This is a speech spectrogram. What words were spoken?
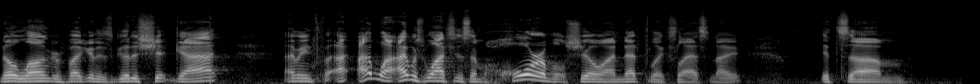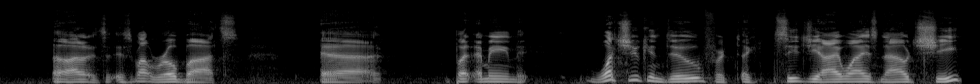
no longer fucking as good as shit got. I mean, I, I, I was watching some horrible show on Netflix last night. It's um, oh, it's, it's about robots. Uh, but I mean, what you can do for like, CGI wise now, cheap.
